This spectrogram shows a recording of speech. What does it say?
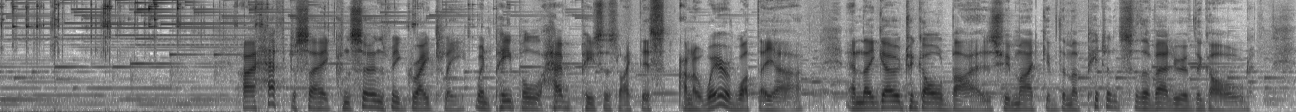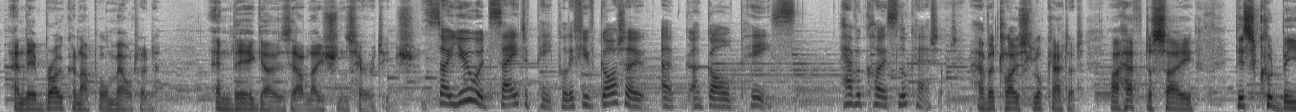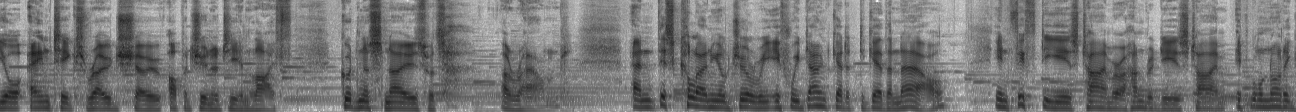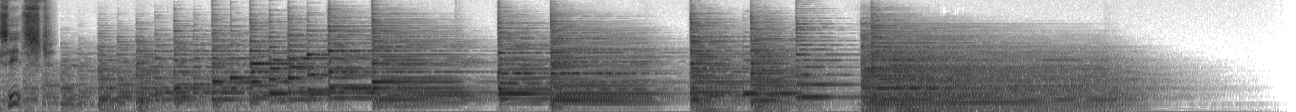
I have to say, it concerns me greatly when people have pieces like this unaware of what they are and they go to gold buyers who might give them a pittance for the value of the gold and they're broken up or melted. And there goes our nation's heritage. So you would say to people if you've got a, a, a gold piece, have a close look at it. Have a close look at it. I have to say, this could be your Antiques Roadshow opportunity in life. Goodness knows what's around. And this colonial jewellery, if we don't get it together now, in 50 years' time or 100 years' time, it will not exist.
